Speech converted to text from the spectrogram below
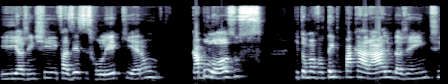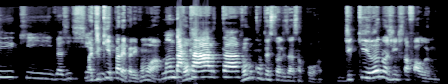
e a gente fazia esses rolês que eram cabulosos que tomavam tempo pra caralho da gente, que a gente tinha. Mas de que. Peraí, peraí, vamos lá. Mandar vamos, carta. Vamos contextualizar essa porra. De que ano a gente tá falando?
